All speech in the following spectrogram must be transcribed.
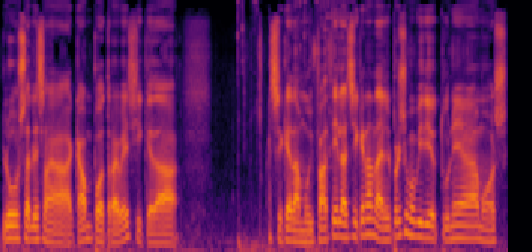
Luego sales a campo otra vez y queda Se queda muy fácil, así que nada En el próximo vídeo tuneamos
